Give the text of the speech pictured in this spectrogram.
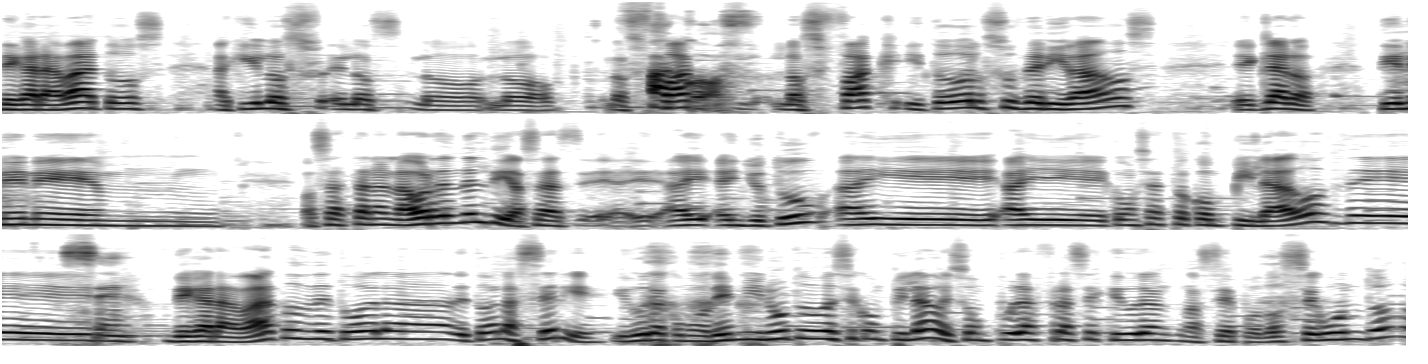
de garabatos. Aquí los, los, los, los, los, fuck, los fuck y todos sus derivados, eh, claro, tienen... Em, o sea, están a la orden del día. O sea, eh, hay, en YouTube hay, hay ¿cómo se llama esto? Compilados de, de garabatos de toda, la, de toda la serie. Y dura como 10 minutos ese compilado. Y son puras frases que duran, no sé, por dos segundos.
